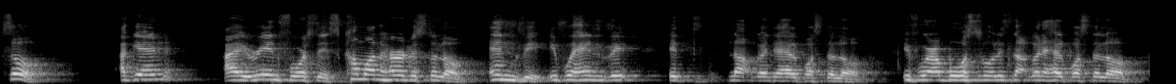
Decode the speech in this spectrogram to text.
So, again, I reinforce this. Come on, hurdles to love. Envy. If we envy, it's not going to help us to love. If we are boastful, it's not going to help us to love.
